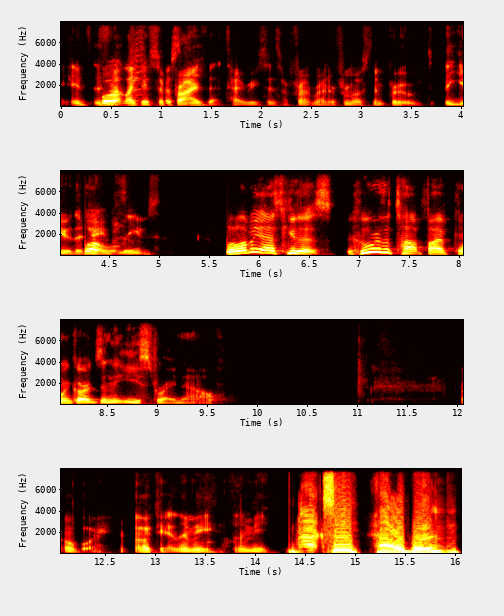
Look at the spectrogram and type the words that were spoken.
it's, it's Well, not like a surprise that Tyrese is a front runner for most improved the year that Well- James leaves. Well, let me ask you this Who are the top five point guards in the East right now? Oh boy. Okay, let me let me Maxey, Halliburton,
